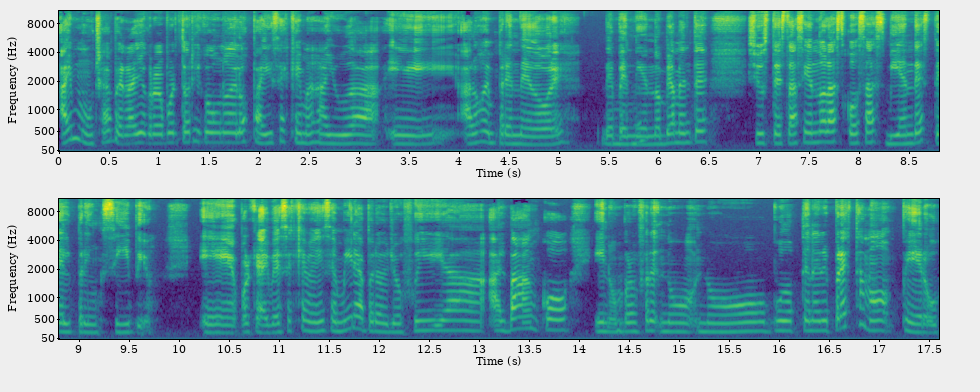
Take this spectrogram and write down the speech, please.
hay muchas, ¿verdad? Yo creo que Puerto Rico es uno de los países que más ayuda eh, a los emprendedores, dependiendo, obviamente, si usted está haciendo las cosas bien desde el principio. Eh, porque hay veces que me dicen, mira, pero yo fui al banco y no, no, no pude obtener el préstamo, pero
